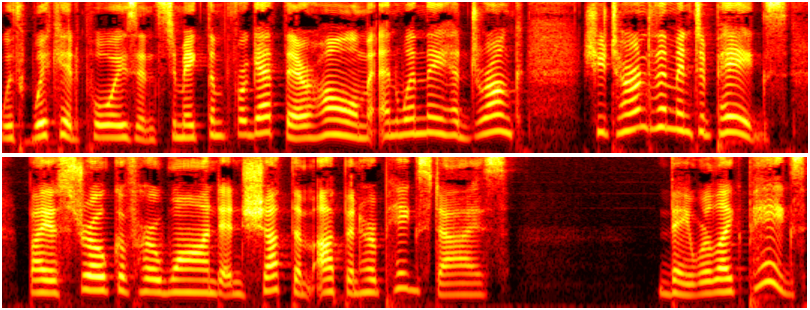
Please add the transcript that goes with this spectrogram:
with wicked poisons to make them forget their home, and when they had drunk, she turned them into pigs by a stroke of her wand and shut them up in her pigsties. They were like pigs,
